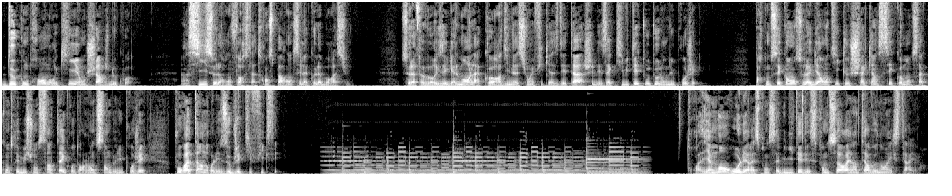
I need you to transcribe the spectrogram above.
de comprendre qui est en charge de quoi. Ainsi, cela renforce la transparence et la collaboration. Cela favorise également la coordination efficace des tâches et des activités tout au long du projet. Par conséquent, cela garantit que chacun sait comment sa contribution s'intègre dans l'ensemble du projet pour atteindre les objectifs fixés. Troisièmement, rôle et responsabilité des sponsors et intervenants extérieurs.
